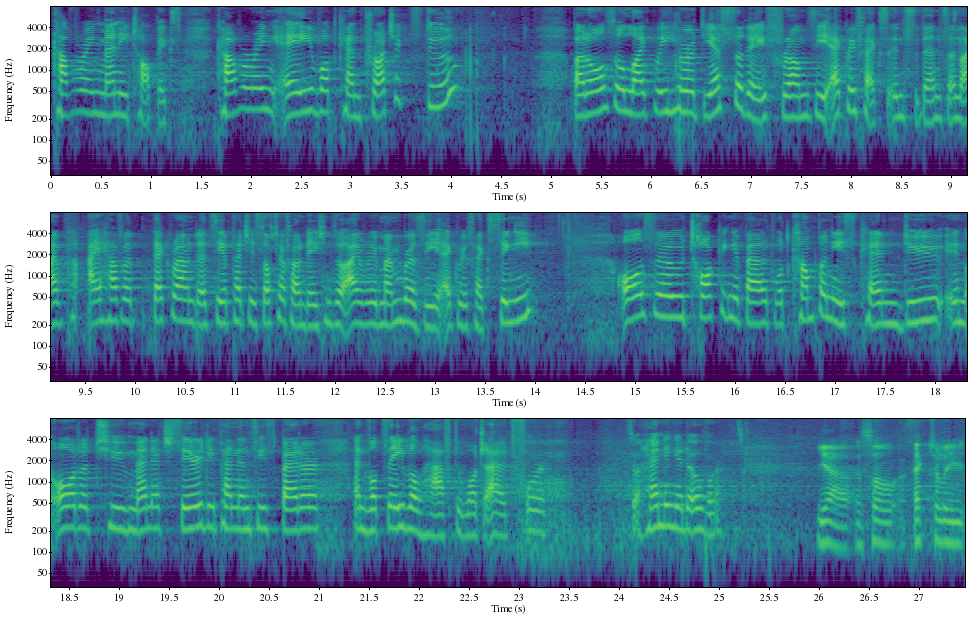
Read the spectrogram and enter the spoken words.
covering many topics, covering A, what can projects do, but also like we heard yesterday from the Equifax incidents, and I've, I have a background at the Apache Software Foundation, so I remember the Equifax thingy. Also talking about what companies can do in order to manage their dependencies better and what they will have to watch out for. So handing it over. Yeah, so actually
